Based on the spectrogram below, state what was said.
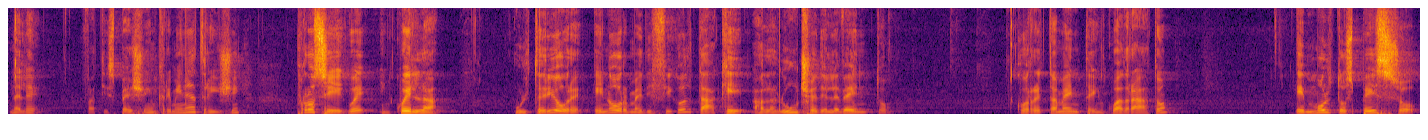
nelle fattispecie incriminatrici, prosegue in quella ulteriore enorme difficoltà che alla luce dell'evento correttamente inquadrato e molto spesso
